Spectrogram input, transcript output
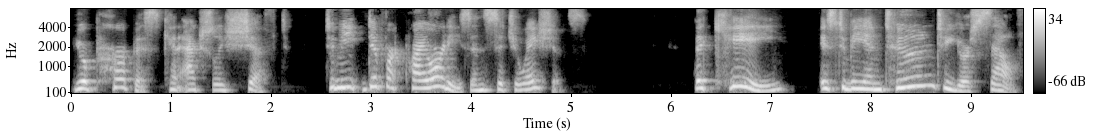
your purpose can actually shift to meet different priorities and situations. The key is to be in tune to yourself.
